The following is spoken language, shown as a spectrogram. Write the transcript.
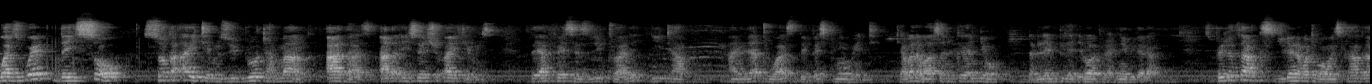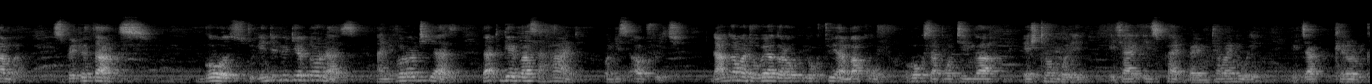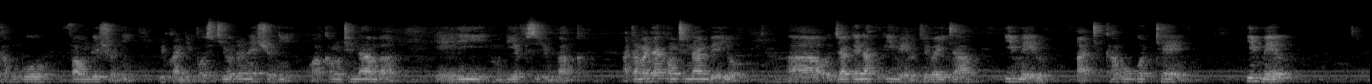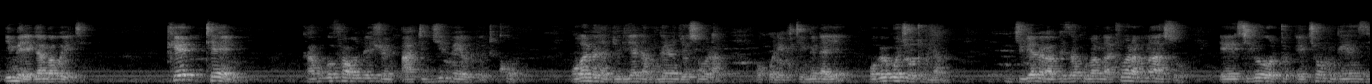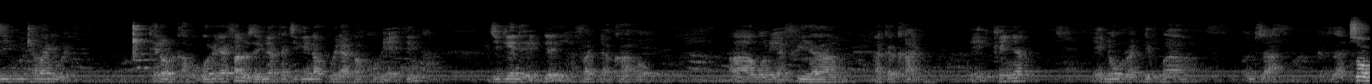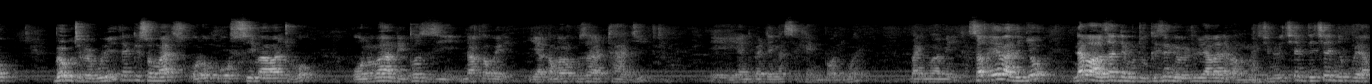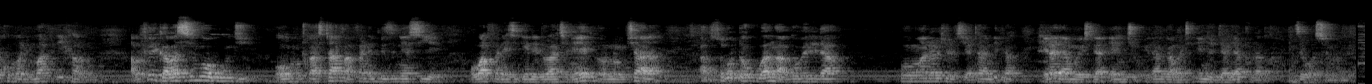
was when they saw soccer items we brought among others other essential items. Their faces literally lit up and that was the best moment. Ti abaana basanyukira nnyo naddala emipiira gye babatwala n'ebirala special thanks juliana matobawensika agamba special thanks goes to individual donors and volunteers that gave us a hand on this outreach. N'agamba oyagala okutuyambako oba okusapootinga ekitongole ekyali inspired by mutabani we ekya caron kabugo foundation you can deposit your donation ku account number eri mu dfcu bank. Atamanyi account number eyo ojja genda ku email gye bayita email at kabugo 10 email email egamba bweti k10 kabugo foundation at gmail com. Oba nonya juliana mugenda gyosobola okonectinge naye obeeko kyotona juliana bageza kuba nga atwala mu maaso ekirooto ekyomugenzi mutabani we keron kabugono yafanuza emyaka gigenda kubeera nga kumi i think gigenderedde yafa ddako awo. Ngono yafiira agakan e kenya yalina obulwadde bwa so bwebutebe buli thank you so much. Olwokusiima abantu bo ono bambi mpozi nakawere yakamala okuzaala taagi yandibadde nga second born we. Bali mu america. So yebaze nnyo nabo abazadde mutuukize nga ebintu byabaana bammwe. Kino tekyenyo okubeera common mu africa ono abafirika abasinga obungi omuntu kasitaafu afa ne bizinesi ye oba afa n'ekigendererwa kye naye ono omukyala asobodde okuba ng'agoberera omwana we kyo kyeyatandika era yamwetera enjo era agamba nti enjo gyali atulaba nze wasomero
